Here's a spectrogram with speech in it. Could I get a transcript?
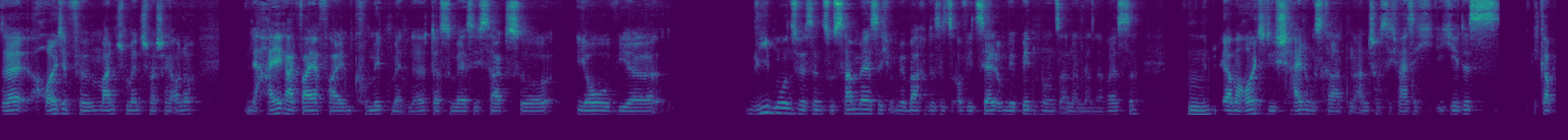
also heute für manche Menschen wahrscheinlich auch noch, eine Heirat war ja vor allem Commitment, ne? dass du mäßig sagst so, yo, wir lieben uns, wir sind zusammenmäßig und wir machen das jetzt offiziell und wir binden uns aneinander, weißt du? Wenn Hm. du dir aber heute die Scheidungsraten anschaust, ich weiß nicht, jedes, ich glaube,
